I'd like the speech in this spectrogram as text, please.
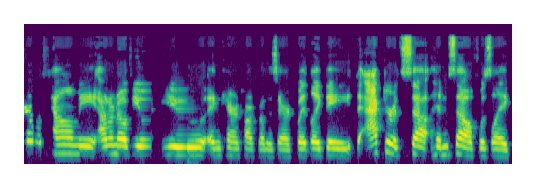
Karen was telling me, I don't know if you you and Karen talked about this, Eric, but like they the actor itself himself was like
